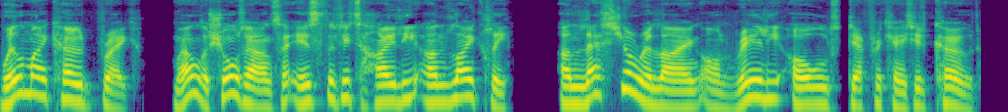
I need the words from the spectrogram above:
will my code break? Well, the short answer is that it's highly unlikely, unless you're relying on really old deprecated code.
